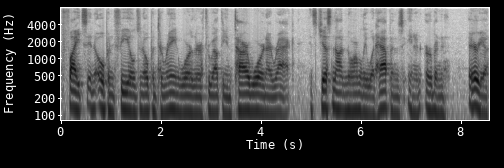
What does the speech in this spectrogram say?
fights in open fields and open terrain were there throughout the entire war in Iraq. It's just not normally what happens in an urban area.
